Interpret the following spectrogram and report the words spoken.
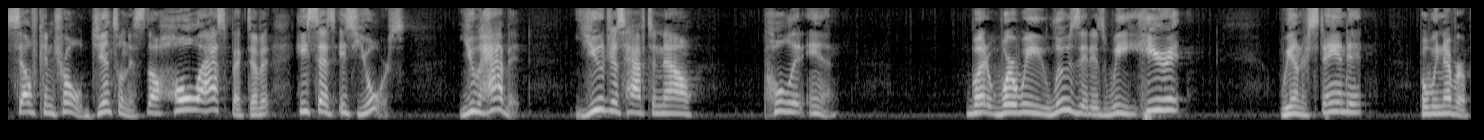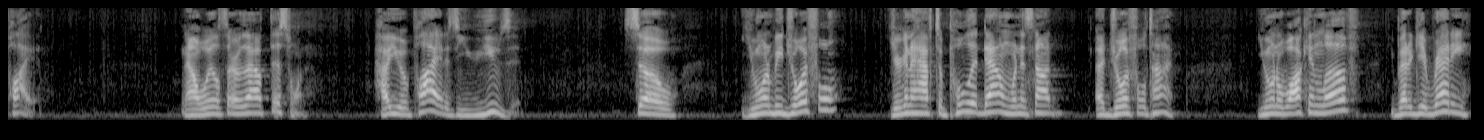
self control, gentleness, the whole aspect of it. He says it's yours. You have it. You just have to now pull it in. But where we lose it is we hear it, we understand it, but we never apply it. Now we'll throw out this one. How you apply it is you use it. So, you want to be joyful? You're going to have to pull it down when it's not a joyful time. You want to walk in love? You better get ready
